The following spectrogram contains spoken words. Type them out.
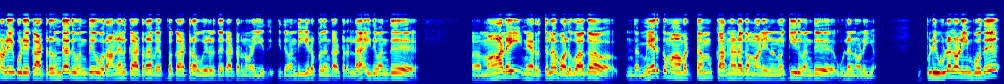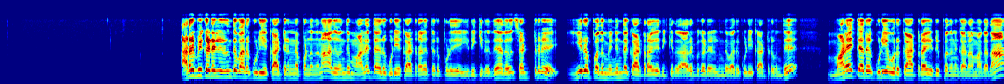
நுழையக்கூடிய காற்று வந்து அது வந்து ஒரு அனல் காற்றாக வெப்ப காற்றாக உயர்த்த காற்றாக நுழையுது. இது வந்து ஈரப்பதம் காற்று இல்லை. இது வந்து மாலை நேரத்தில் வலுவாக இந்த மேற்கு மாவட்டம் கர்நாடக மாநிலம் நோக்கி இது வந்து உள்ள நுழையும். இப்படி உள்ள நுழையும் போது அரபிக்கடலிலிருந்து வரக்கூடிய காற்று என்ன பண்ணுதுன்னா அது வந்து மழை தரக்கூடிய காற்றாக தற்பொழுது இருக்கிறது. அதாவது சற்று ஈரப்பதம் மிகுந்த காற்றாக இருக்கிறது. அரபிக்கடலிலிருந்து வரக்கூடிய காற்று வந்து மழை தரக்கூடிய ஒரு காற்றாக இருப்பதன் காரணமாக தான்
